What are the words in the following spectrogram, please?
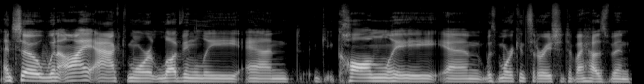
And so when I act more lovingly and calmly and with more consideration to my husband,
